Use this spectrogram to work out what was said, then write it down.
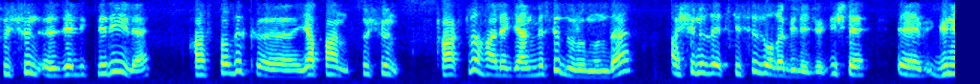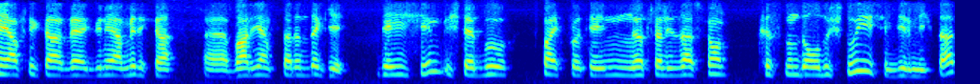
suçun özellikleriyle hastalık e, yapan suçun farklı hale gelmesi durumunda aşınız etkisiz olabilecek. İşte e, Güney Afrika ve Güney Amerika e, varyantlarındaki değişim işte bu spike proteinin nötralizasyon kısmında oluştuğu için bir miktar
